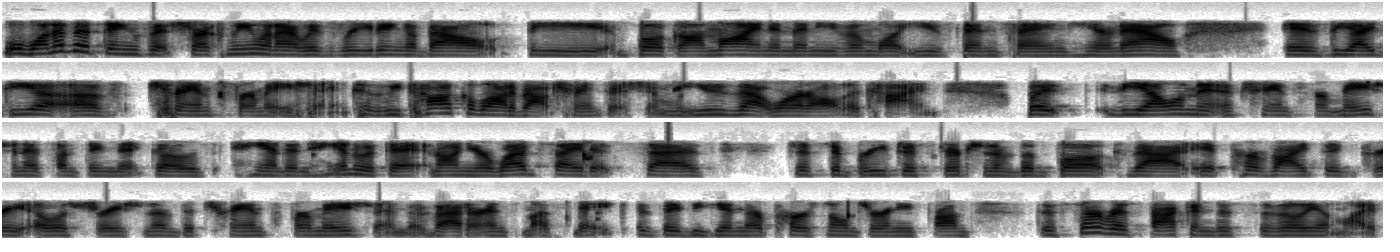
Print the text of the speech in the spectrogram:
Well, one of the things that struck me when I was reading about the book online and then even what you've been saying here now is the idea of transformation because we talk a lot about transition. We use that word all the time. But the element of transformation is something that goes hand in hand with it. And on your website, it says just a brief description of the book that it provides a great illustration of the transformation that veterans must make as they begin their personal journey from the service back into civilian life.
